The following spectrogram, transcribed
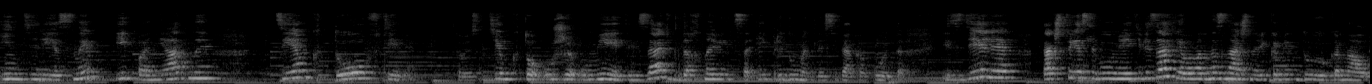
интересны и понятны тем, кто в теме. То есть тем, кто уже умеет вязать, вдохновиться и придумать для себя какое-то изделие. Так что, если вы умеете вязать, я вам однозначно рекомендую канал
